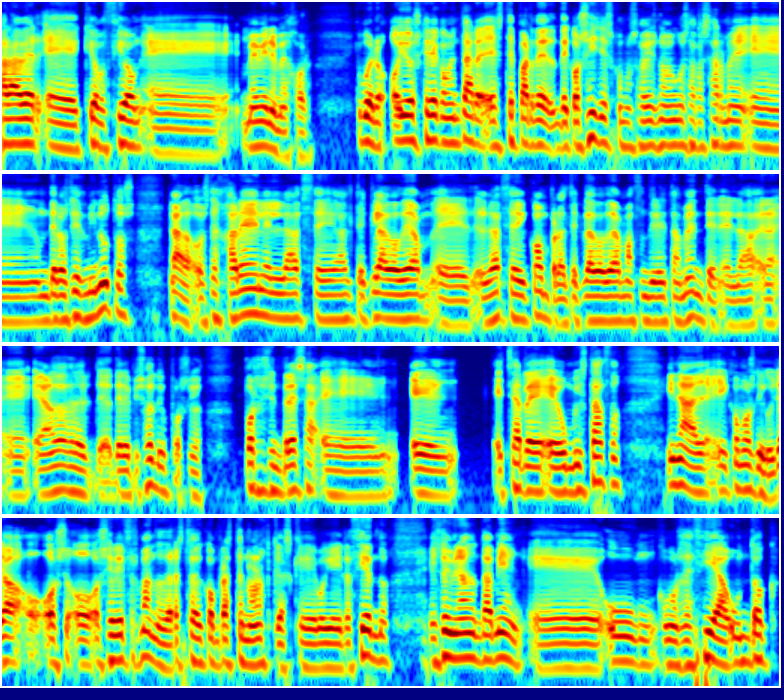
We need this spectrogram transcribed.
para ver eh, qué opción me viene mejor. Y bueno, hoy os quería comentar este par de, cosillas, como sabéis no me gusta pasarme de los 10 minutos. Nada, os dejaré el enlace al teclado de eh, el enlace de compra al teclado de Amazon directamente en la, en del, episodio por si, por si os interesa en, echarle un vistazo. Y nada, y como os digo, ya os, os, iré informando del resto de compras tecnológicas que voy a ir haciendo. Estoy mirando también un, como os decía, un dock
